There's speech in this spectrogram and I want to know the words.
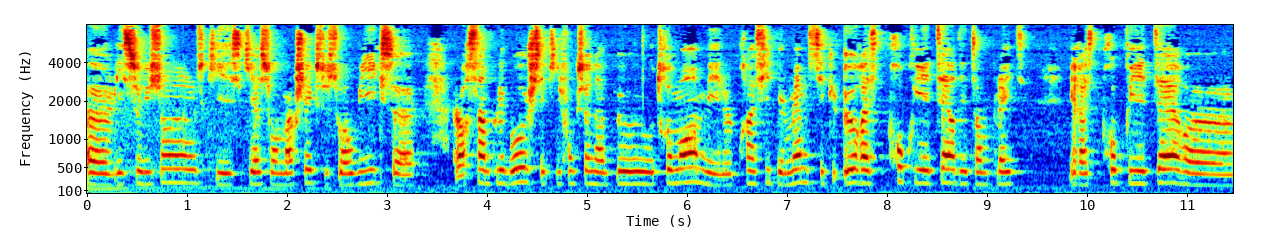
euh, les solutions, ce qu'il y a sur le marché, que ce soit Wix, euh, alors Simple je sais qu'ils fonctionnent un peu autrement, mais le principe est le même, c'est qu'eux restent propriétaires des templates, ils restent propriétaires euh,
